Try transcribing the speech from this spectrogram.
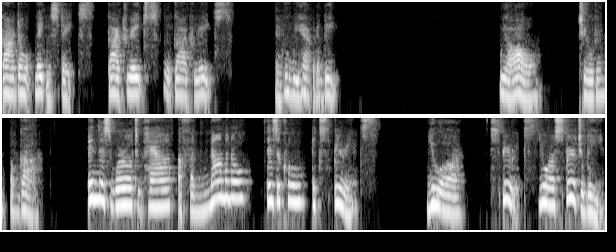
God don't make mistakes. God creates what God creates and who we happen to be. We are all children of God. in this world to have a phenomenal physical experience. You are spirits. You are a spiritual being,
